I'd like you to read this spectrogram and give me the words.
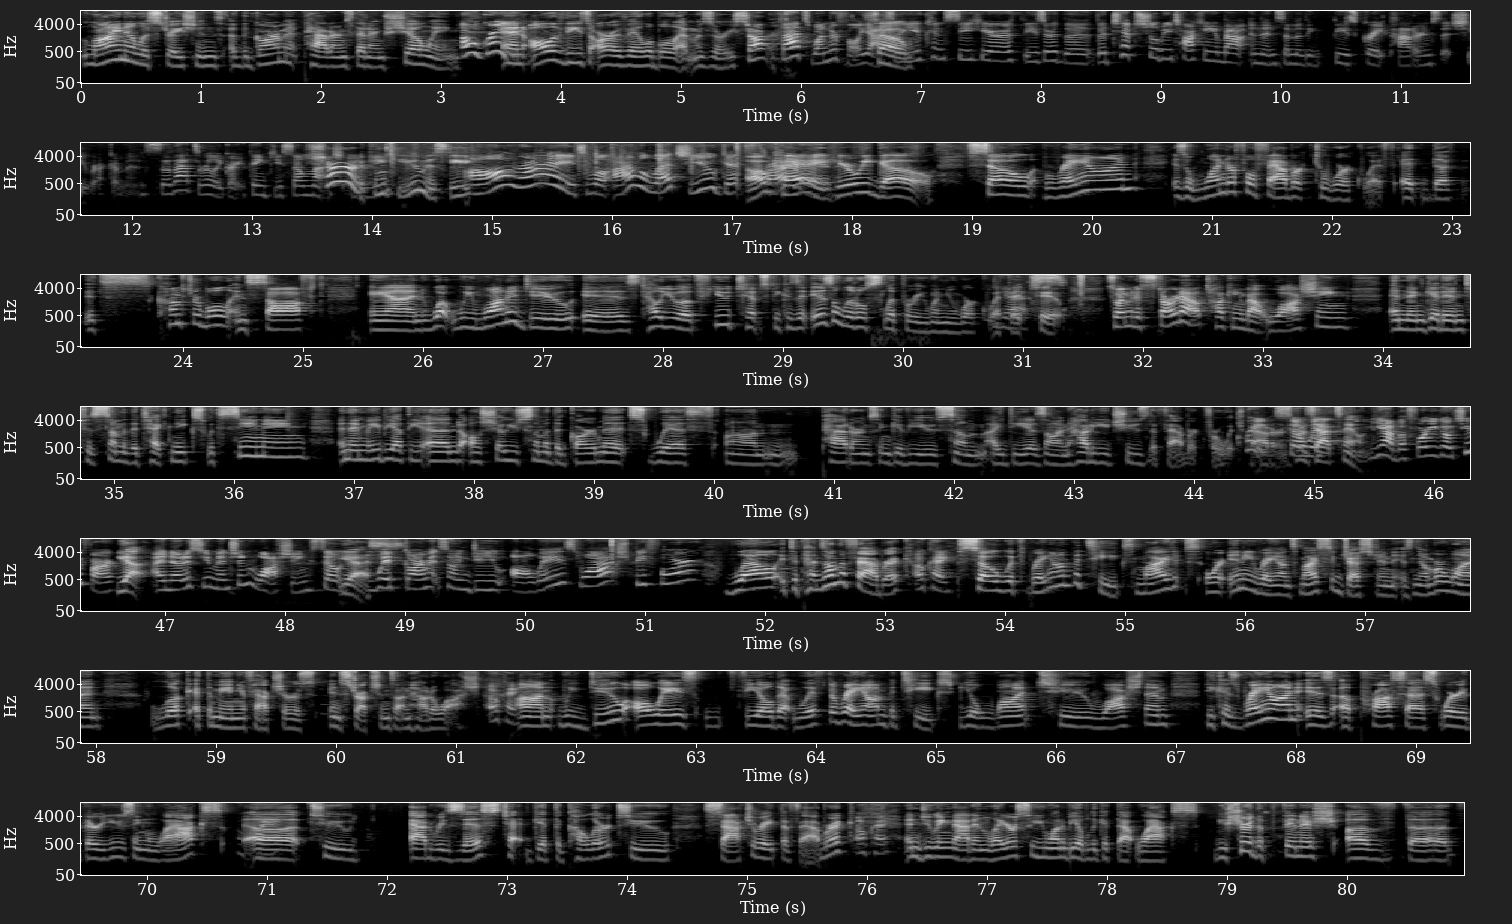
line illustrations of the garment patterns that I'm showing. Oh, great. And all of these are available at Missouri Star. That's wonderful. Yeah. So, So- you can see here, these are the, the tips she'll be talking about, and then some of the, these great patterns that she recommends. So that's really great. Thank you so much. Sure. Amy. Thank you, Misty. All right. Well, I will let you get started. Okay, here we go. So rayon is a wonderful fabric to work with. It, the, it's comfortable and soft. And what we want to do is tell you a few tips because it is a little slippery when you work with Yes. it too. So I'm going to start out talking about washing and then get into some of the techniques with seaming. And then maybe at the end, I'll show you some of the garments with um, patterns and give you some ideas on how do you choose the fabric for which Great. pattern. So How's with- that sound? Yeah, before you go too far. Yeah. I noticed you mentioned washing. So Yes. with garment sewing, do you always wash before? Well, it depends on the fabric. Okay. So with rayon batiks, my or any rayons, my suggestion is number one, look at the manufacturer's instructions on how to wash. Okay. Um, we do always feel that with the rayon batiks, you'll want to wash them because rayon is a process where they're using wax uh, to add resist to get the color to saturate the fabric Okay. and doing that in layers so you want to be able to get that wax be sure the finish of the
